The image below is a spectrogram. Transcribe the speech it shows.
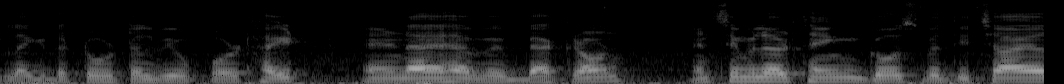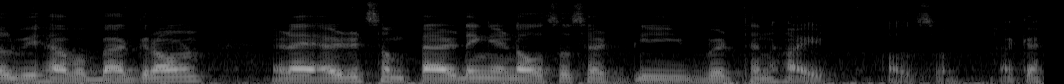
like the total viewport height and I have a background and similar thing goes with the child. We have a background and I added some padding and also set the width and height also okay?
